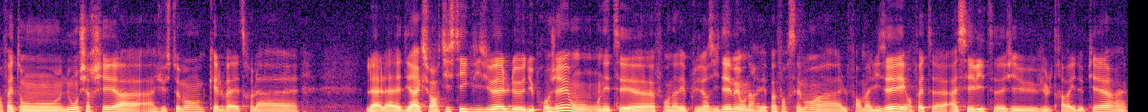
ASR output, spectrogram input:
En fait, on, nous, on cherchait à, justement quelle va être la, la, direction artistique, visuelle du projet. On, était, euh, on avait plusieurs idées, mais on n'arrivait pas forcément à le formaliser. Et en fait, euh, assez vite, j'ai vu le travail de Pierre.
